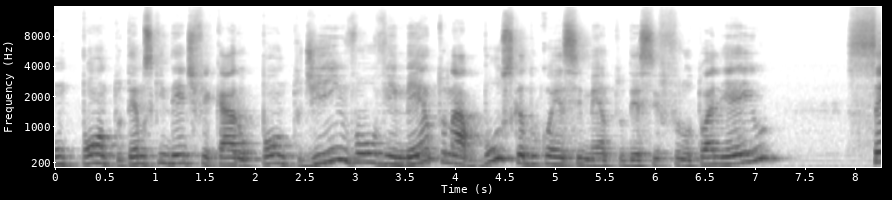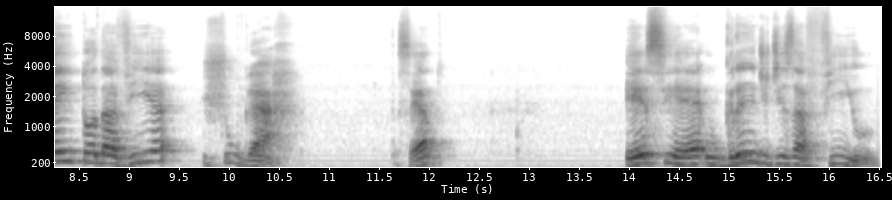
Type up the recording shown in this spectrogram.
um ponto, temos que identificar o ponto de envolvimento na busca do conhecimento desse fruto alheio, sem todavia julgar certo? Esse é o grande desafio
